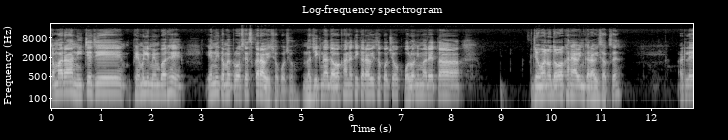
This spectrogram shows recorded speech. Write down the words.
તમારા નીચે જે ફેમિલી મેમ્બર છે એની તમે પ્રોસેસ કરાવી શકો છો. નજીકના દવાખાનેથી કરાવી શકો છો, કોલોનીમાં રહેતા જવાનો દવાખાને આવીને કરાવી શકશે. એટલે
